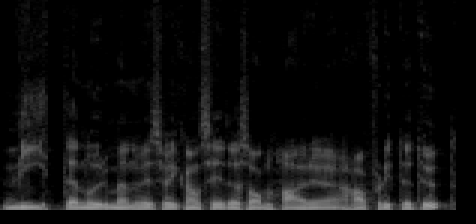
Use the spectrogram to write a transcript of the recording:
hvite nordmenn, hvis vi kan si det sånn, har, har flyttet ut.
